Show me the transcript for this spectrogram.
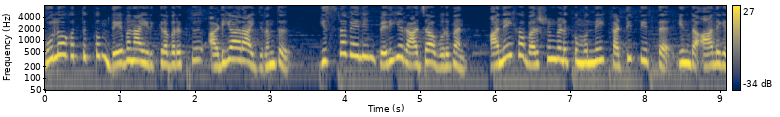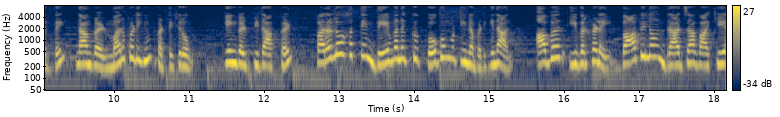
பூலோகத்துக்கும் தேவனாயிருக்கிறவருக்கு அடியாராயிருந்து இஸ்ரவேலின் பெரிய ராஜா ஒருவன் அநேக வருஷங்களுக்கு முன்னே கட்டித் தீர்த்த இந்த ஆலயத்தை நாங்கள் மறுபடியும் கட்டுகிறோம். எங்கள் பிதாக்கள் பரலோகத்தின் தேவனுக்கு கோபமுட்டினபடியினால் அவர் இவர்களை பாபிலோன் ராஜாவாகிய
